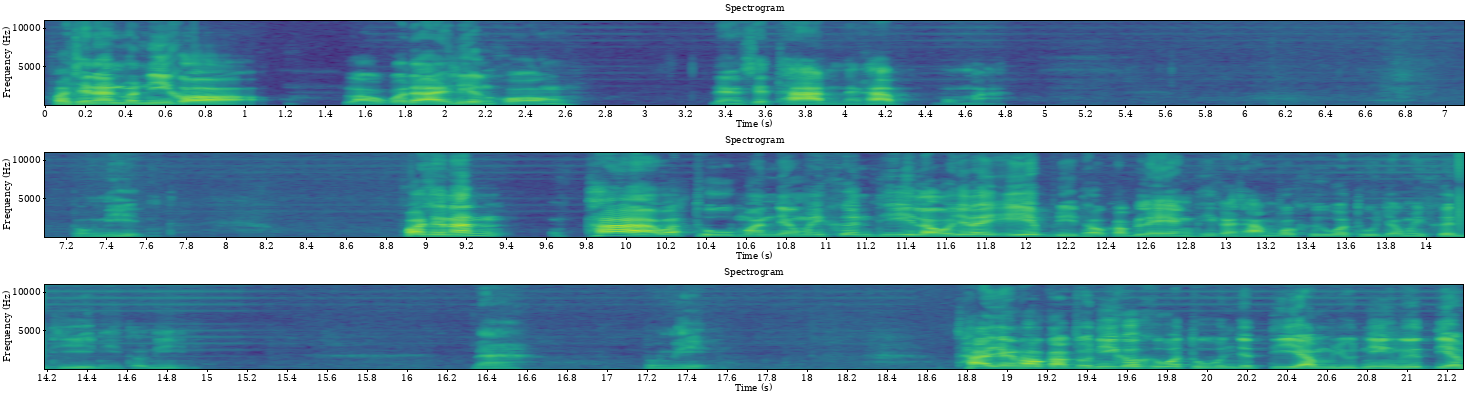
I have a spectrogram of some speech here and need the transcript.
เพราะฉะนั้นวันนี้ก็เราก็ได้เรื่องของแรงเสียดทานนะครับออกมา ตรงนี้ เพราะฉะนั้นถ้าวัตถุมันยังไม่เคลื่อนที่เราก็จะได้ F ดีเท่ากับแรงที่กระทำก็คือวัตถุยังไม่เคลื่อนที่นี่ตัวนี้นะตรงนี้ ถ้ายังเท่ากับตัวนี้ก็คือวัตถุมันจะเตรียมอยู่นิ่ง หรือเตรียม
